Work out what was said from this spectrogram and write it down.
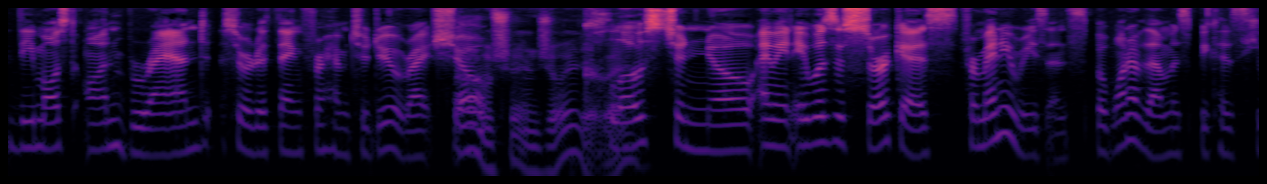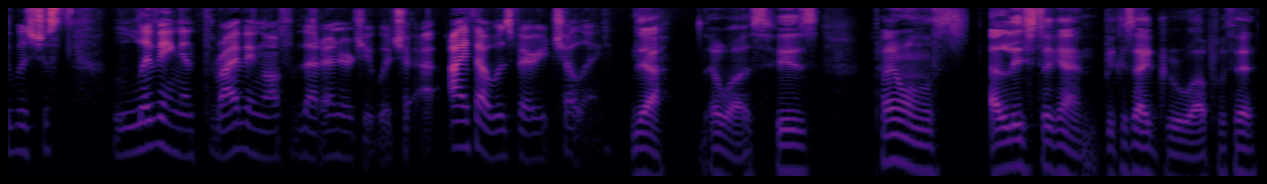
the most on brand sort of thing for him to do, right? Show oh, I'm sure he enjoyed it. right? close to no i mean it was a circus for many reasons but one of them is because he was just living and thriving off of that energy which i, I thought was very chilling Yeah, it was. He's probably one of those, at least again, because I grew up with it,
